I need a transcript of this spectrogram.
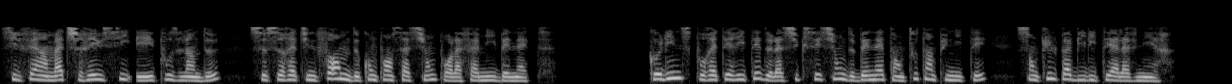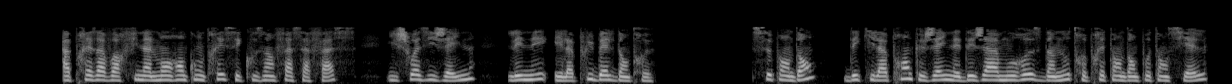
s'il fait un match réussi et épouse l'un d'eux, ce serait une forme de compensation pour la famille Bennett. Collins pourrait hériter de la succession de Bennett en toute impunité, sans culpabilité à l'avenir. Après avoir finalement rencontré ses cousins face à face, il choisit Jane, l'aînée et la plus belle d'entre eux. Cependant, dès qu'il apprend que Jane est déjà amoureuse d'un autre prétendant potentiel,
